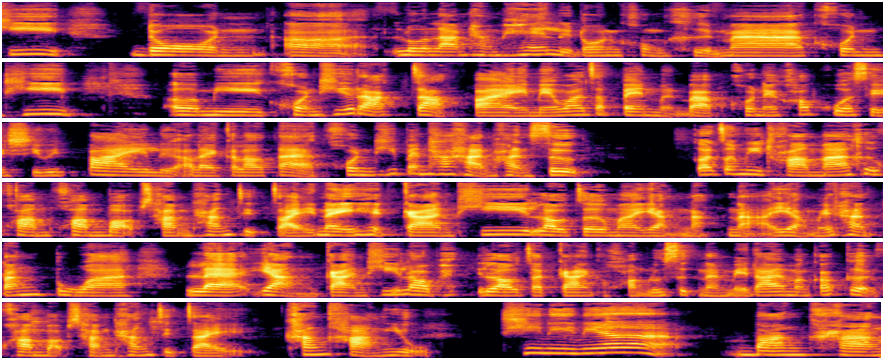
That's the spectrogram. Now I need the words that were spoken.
ที่โดนเอ่อลวนลามทางเพศหรือโดนข่มขืนมา คนที่เออมีคนที่รักจากไป ไม่ว่าจะเป็นเหมือนแบบคนในครอบครัวเสียชีวิตไป หรืออะไรก็แล้วแต่คนที่เป็นทหารผ่านศึก ก็จะมี trauma คือความความบอบช้ำทางจิตใจในเหตุการณ์ที่เราเจอมาอย่างหนักหนาอย่างไม่ทันตั้งตัว และอย่างการที่เราเราจัดการกับความรู้สึกนั้นไม่ได้ มันก็เกิดความบอบช้ำทางจิตใจค้างค้างอยู่ ทีนี้เนี่ยบางครั้ง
